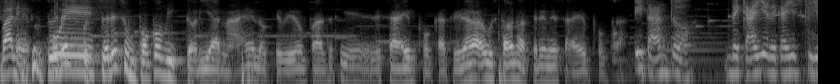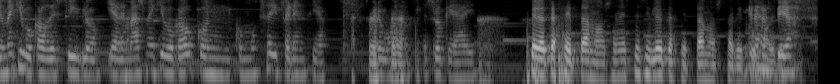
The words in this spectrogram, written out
Vale, Tú, tú eres, pues tú eres un poco victoriana, ¿eh? lo que veo, Patri, de esa época. Te hubiera gustado nacer en esa época. Y tanto, de calle, de calle, es que yo me he equivocado de siglo y además me he equivocado con, con mucha diferencia. Pero bueno, es lo que hay. pero te aceptamos, en este siglo te aceptamos tal y como eres. Gracias.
